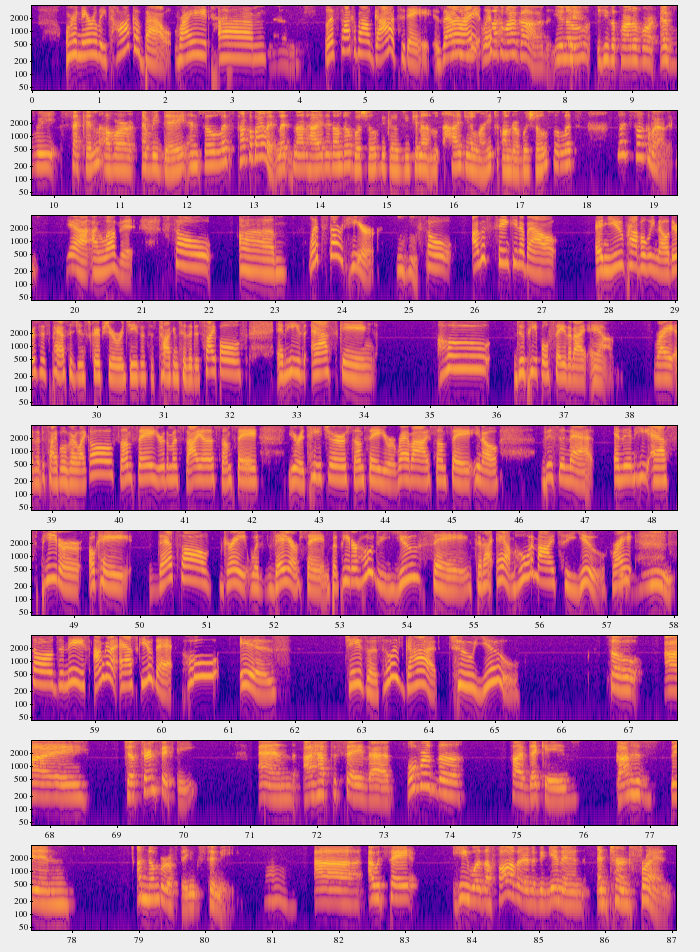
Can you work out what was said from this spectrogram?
ordinarily talk about, right? Um, yes. Let's talk about God today. Is that I all right? Let's, let's talk about God. You know, He's a part of our every second of our every day. And so let's talk about it. Let's not hide it under a bushel because you cannot hide your light under a bushel. So let's let's talk about it. Yeah, I love it. So um let's start here. Mm-hmm. So I was thinking about and you probably know there's this passage in scripture where Jesus is talking to the disciples and he's asking, Who do people say that I am? Right. And the disciples are like, Oh, some say you're the Messiah. Some say you're a teacher. Some say you're a rabbi. Some say, you know, this and that. And then he asks Peter, Okay, that's all great what they are saying. But Peter, who do you say that I am? Who am I to you? Right. Mm-hmm. So, Denise, I'm going to ask you that. Who is Jesus? Who is God to you? So, I just turned 50. And I have to say that over the five decades, God has been a number of things to me. Oh. Uh, I would say he was a father in the beginning and turned friend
